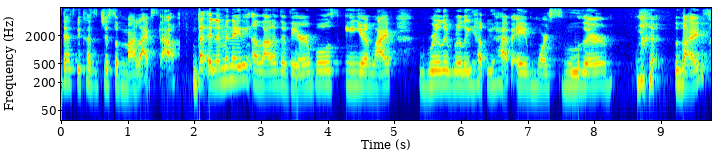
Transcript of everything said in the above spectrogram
that's because just of my lifestyle. But eliminating a lot of the variables in your life really really help you have a more smoother life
